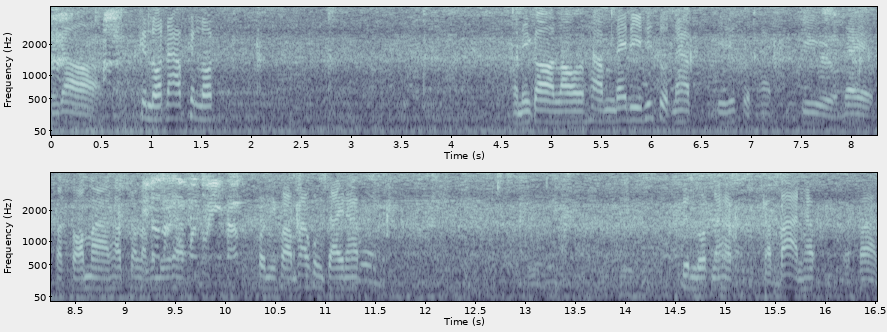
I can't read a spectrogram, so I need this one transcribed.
นี่ก็ขึ้นรถนะครับขึ้นรถวันนี้ก็เราทำได้ดีที่สุดนะครับ ดีที่สุดนะครับ ที่ได้ซักซ้อมมาครับสำหรับวันนี้ครับ คนมีความภาคภูมิใจนะครับ ขึ้นรถนะครับ กลับบ้านครับ กลับบ้าน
